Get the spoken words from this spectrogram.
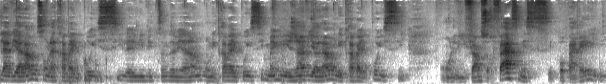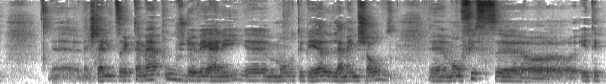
la violence, on la travaille pas ici, là, les victimes de violence, on les travaille pas ici, même les gens violents, on les travaille pas ici. On les fait en surface, mais c'est pas pareil. Euh, ben, j'étais allée directement où je devais aller. Euh, mon TPL, la même chose. Euh, mon fils été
